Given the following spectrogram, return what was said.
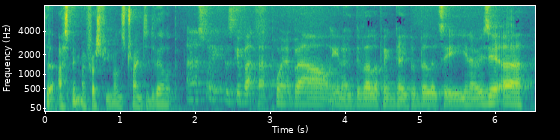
that I spent my first few months trying to develop. And so let's get back to that point about you know developing capability. You know, is it a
